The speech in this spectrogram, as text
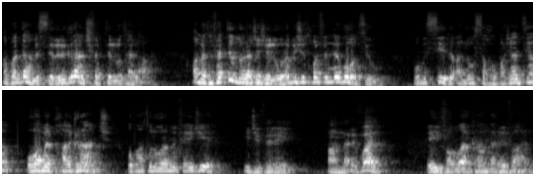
Qabad dah missier il-granġ fettillu telaq. U meta fettillu reġa' ġie lura biex jidħol fin-negozju. U missieri qallu issa ħu paċenzja u agħmel bħall-granġ u bagħtu lura minn fejn ġie. Jiġifieri għandna rival? Iva Mark għandna rival.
